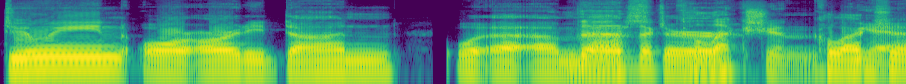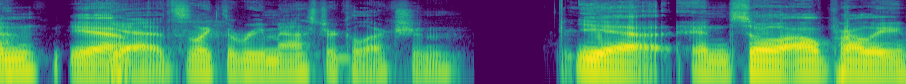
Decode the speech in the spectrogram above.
doing or already done what a, uh, a The master the collection. collection. Yeah. Yeah. yeah. it's like the remaster collection. Yeah, and so I'll probably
